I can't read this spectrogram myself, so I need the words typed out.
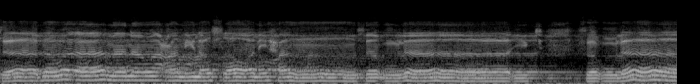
تاب وآمن وعمل صالحا فأولئك فأولئك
